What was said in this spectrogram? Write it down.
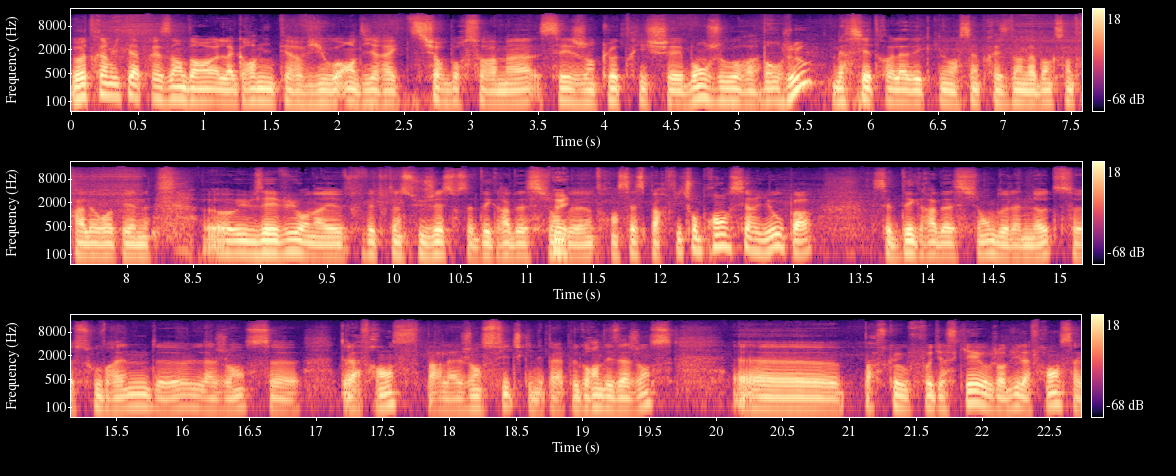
Votre invité à présent dans la grande interview en direct sur Boursorama, c'est Jean-Claude Trichet. Bonjour. Bonjour. Merci d'être là avec nous, ancien président de la Banque Centrale Européenne. Euh, vous avez vu, on a fait tout un sujet sur cette dégradation de la note française par Fitch. On prend au sérieux ou pas cette dégradation de la note souveraine de l'agence euh, de la France par l'agence Fitch, qui n'est pas la plus grande des agences? Euh, parce qu'il faut dire ce qui est, aujourd'hui la France a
